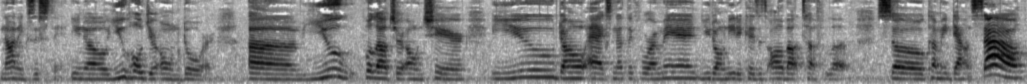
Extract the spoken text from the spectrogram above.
non-existent. You know, you hold your own door. Um, you pull out your own chair. You don't ask nothing for a man. You don't need it because it's all about tough love. So coming down south,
